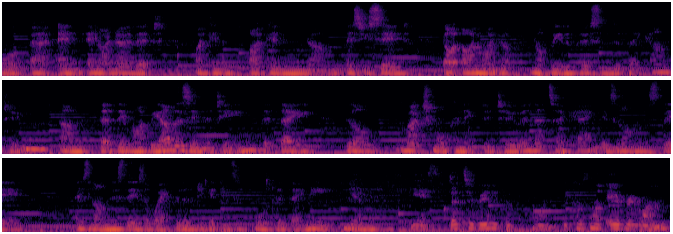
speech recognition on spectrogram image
or, or uh, and and I know that I can I can, um, as you said, I, I might not not be the person that they come to. Mm. Um, that there might be others in the team that they feel much more connected to, and that's okay as long as they're as long as there's a way for them to get the support that they need. Yeah. Yes, that's a really good point because not everyone,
